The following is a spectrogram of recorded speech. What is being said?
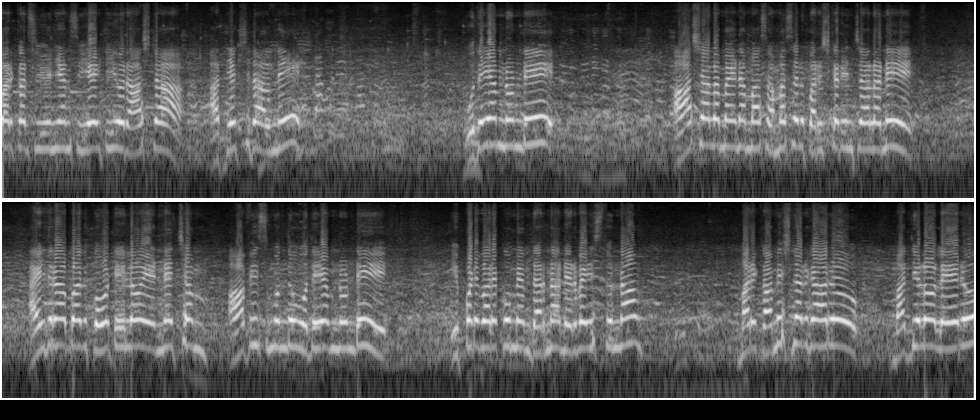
వర్కర్స్ యూనియన్ సిఐటియు రాష్ట్ర అధ్యక్షురాలని ఉదయం నుండి ఆశాలమైన మా సమస్యలు పరిష్కరించాలని హైదరాబాద్ కోటిలో ఎన్హెచ్ఎం ఆఫీస్ ముందు ఉదయం నుండి ఇప్పటి వరకు మేము ధర్నా నిర్వహిస్తున్నాం. మరి కమిషనర్ గారు మధ్యలో లేరు.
